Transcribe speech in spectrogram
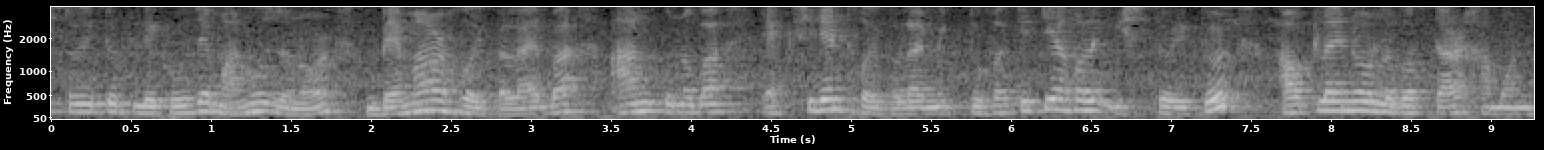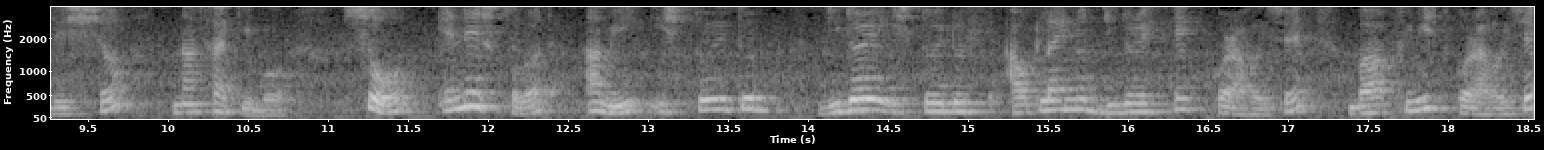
ষ্টৰিটোত লিখোঁ যে মানুহজনৰ বেমাৰ হৈ পেলাই বা আন কোনোবা এক্সিডেণ্ট হৈ পেলাই মৃত্যু হয় তেতিয়াহ'লে ষ্টৰিটোৰ আউটলাইনৰ লগত তাৰ সামঞ্জস্য নাথাকিব। চ' এনেস্থলত আমি ষ্টৰিটোত যিদৰে ষ্টৰিটো আউটলাইনত যিদৰে শেষ কৰা হৈছে বা ফিনিছ কৰা হৈছে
